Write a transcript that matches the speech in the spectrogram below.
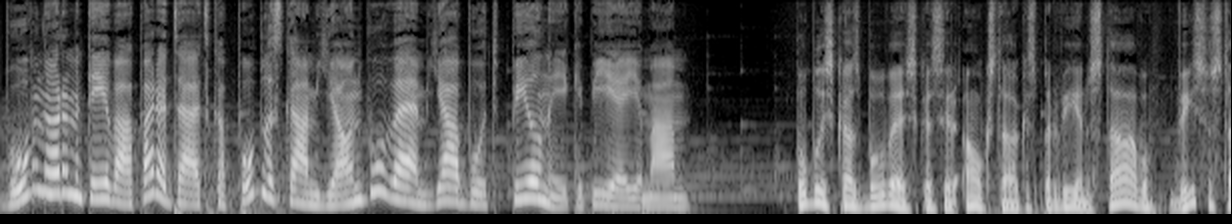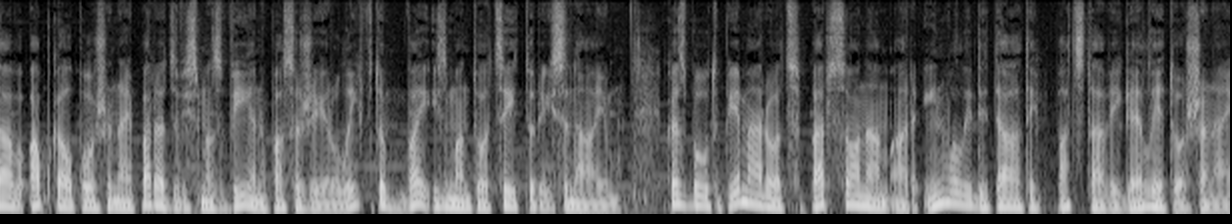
Būvnormatīvā paredzēts, ka publiskām jaunbūvēm jābūt pilnīgi pieejamām. Publiskās būvēs, kas ir augstākas par vienu stāvu, visu stāvu apkalpošanai paredz vismaz vienu pasažieru liftu vai izmanto citu risinājumu, kas būtu piemērots personām ar invaliditāti patstāvīgai lietošanai.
